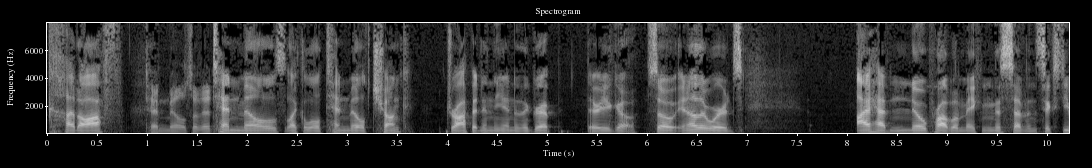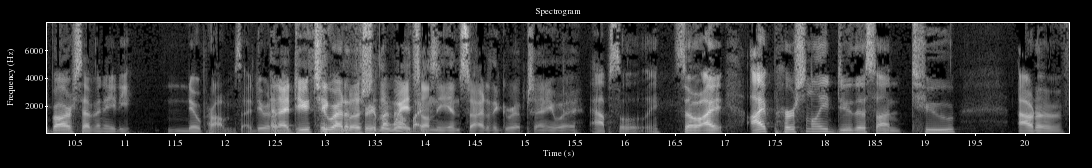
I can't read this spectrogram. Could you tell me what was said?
cut off 10 mils of it. 10 mils, like a little 10 mil chunk, drop it in the end of the grip. There you go. So, in other words, I have no problem making this 760 bar 780. No problems. I do it. And on I do two think out of most three of the weights on the inside of the grips anyway. Absolutely. So I I personally do this on two out of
